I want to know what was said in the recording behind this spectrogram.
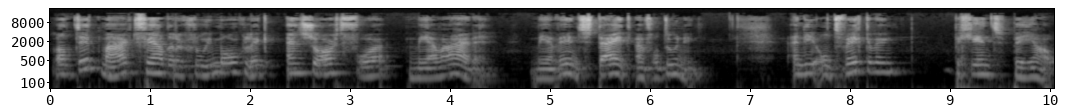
Want dit maakt verdere groei mogelijk en zorgt voor meer waarde, meer winst, tijd en voldoening. En die ontwikkeling begint bij jou.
